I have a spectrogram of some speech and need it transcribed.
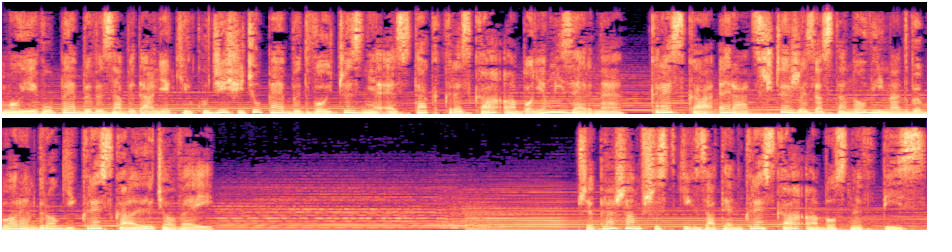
Moje WP by za wydanie kilkudziesięciu peby w ojczyznie jest tak kreska albo nie mizerne, kreska erac szczerze zastanowi nad wyborem drogi kreska lyciowej. Przepraszam wszystkich za ten kreska a bosny wpis,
